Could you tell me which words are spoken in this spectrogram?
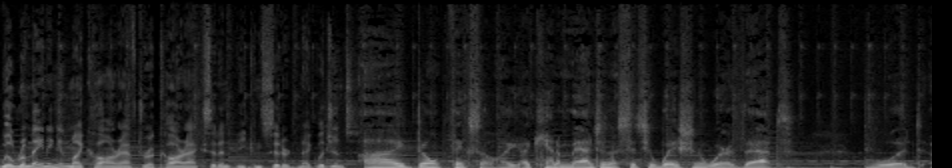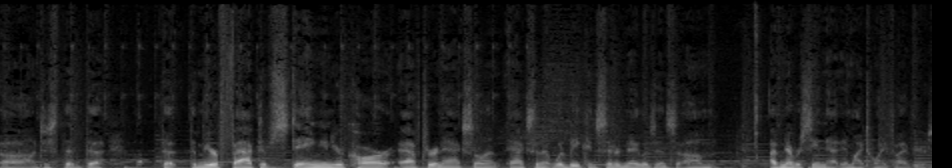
will remaining in my car after a car accident be considered negligent? I don't think so. I, I can't imagine a situation where that would uh, just that the, the the mere fact of staying in your car after an accident accident would be considered negligence. Um, I've never seen that in my 25 years.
